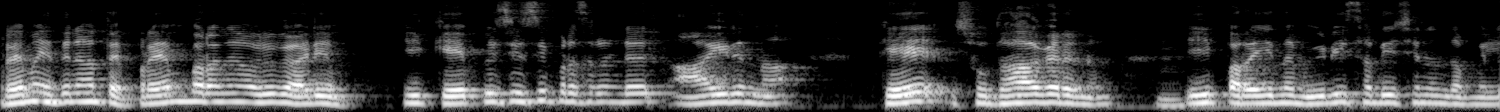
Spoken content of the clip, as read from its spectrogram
പ്രേമ ഇതിനകത്തെ പ്രേം പറഞ്ഞ ഒരു കാര്യം ഈ K P C C president ആയിരുന്ന കെ സുധാകരനും ഈ പറയുന്ന വി ഡി സതീശനും തമ്മിൽ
